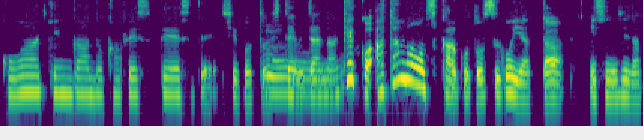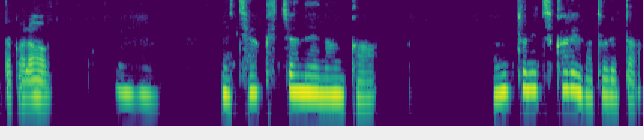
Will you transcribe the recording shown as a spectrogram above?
コワーキングカフェスペースで仕事してみたいな、結構頭を使うことをすごいやった一日だったから、うん。めちゃくちゃね、なんか、本当に疲れが取れた。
